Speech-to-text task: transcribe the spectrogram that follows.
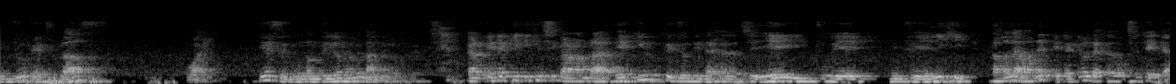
into x plus y ঠিক আছে? গুণন দিলেও হবে, না দিলেও হবে। কারণ এটা কি লিখেছি? কারণ আমরা এ কিউবকে যদি দেখা যাচ্ছে এ ইন্টু এ ইন্টু এ লিখি, তাহলে আমাদের এটাকেও দেখা যাচ্ছে যে এটা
